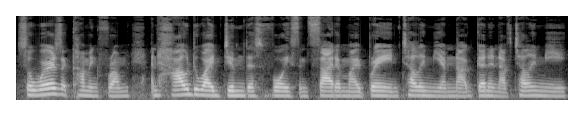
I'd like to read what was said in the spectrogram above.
So where is it coming from? And how do i dim this voice inside of my brain telling me i'm not good enough telling me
